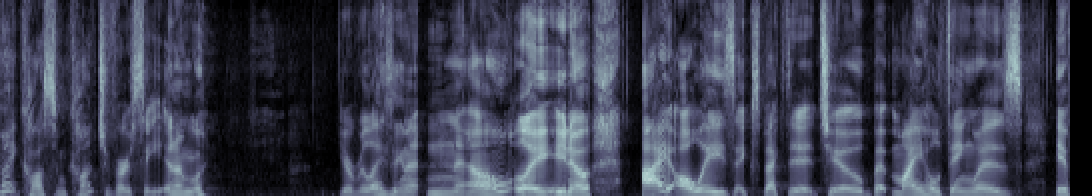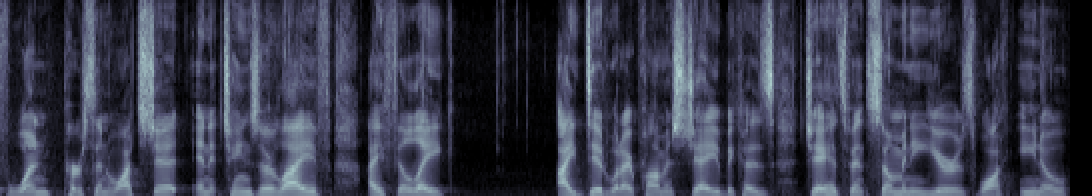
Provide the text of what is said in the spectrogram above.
might cause some controversy," and I'm going, "You're realizing that now?" Like you know, I always expected it to, but my whole thing was if one person watched it and it changed their life, I feel like I did what I promised Jay because Jay had spent so many years walk, you know,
